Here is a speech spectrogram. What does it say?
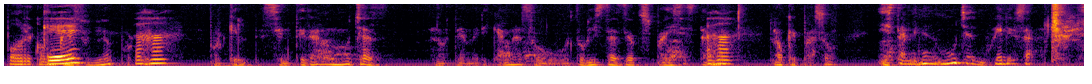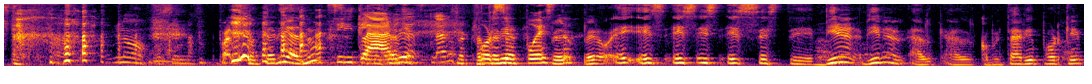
¿Por ¿Cómo qué? subió? Porque, Ajá. porque se enteraron muchas norteamericanas o turistas de otros países también Ajá. lo que pasó. Y están viniendo muchas mujeres a... No, pues sí, no. Para tonterías, ¿no? Sí, claro. Tonterías, claro. tonterías. Por supuesto. Pero, pero es, es, es, es, este, viene, viene al, al- al comentario porque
